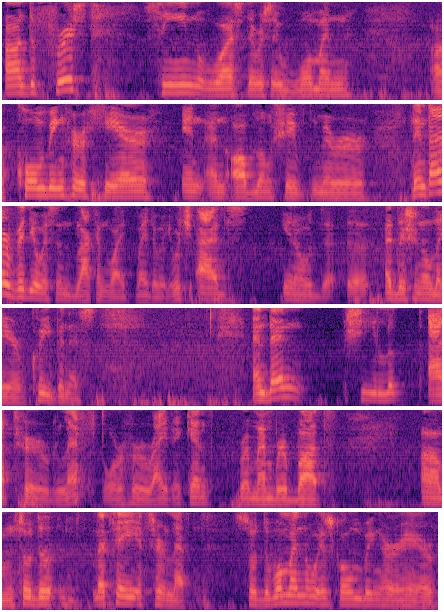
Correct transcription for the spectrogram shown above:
Uh, the first scene was there was a woman uh, combing her hair in an oblong shaped mirror. The entire video is in black and white, by the way, which adds, you know, the uh, additional layer of creepiness. And then she looked at her left or her right, I can't remember, but um, so the let's say it's her left. So the woman who is combing her hair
